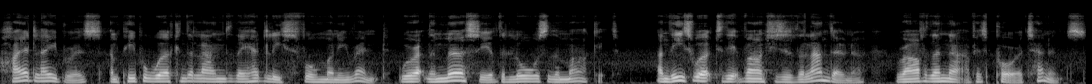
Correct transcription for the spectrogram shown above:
hired labourers and people working the land they had leased for money rent were at the mercy of the laws of the market and these worked to the advantage of the landowner rather than that of his poorer tenants.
